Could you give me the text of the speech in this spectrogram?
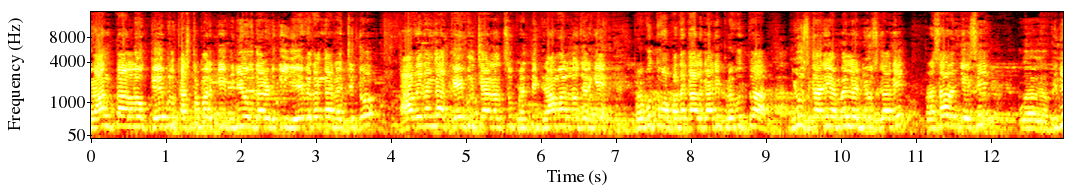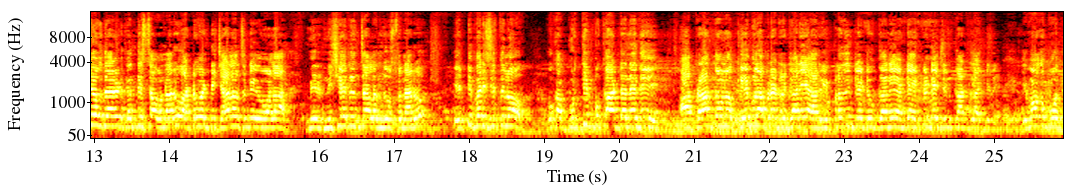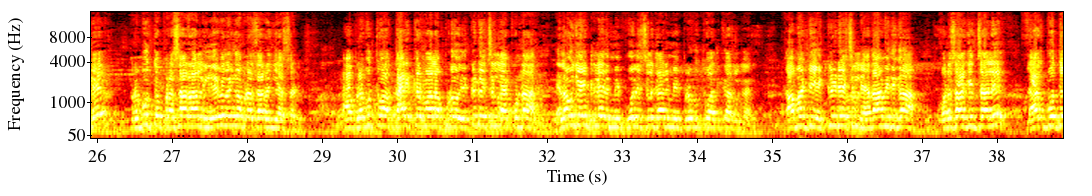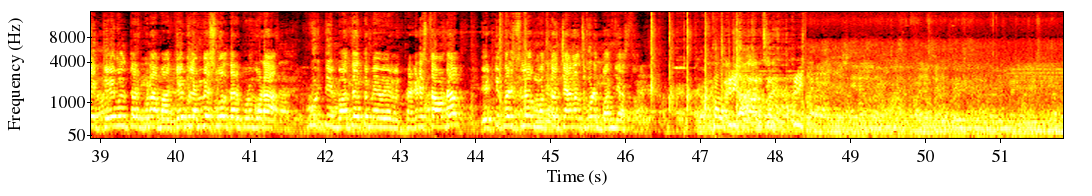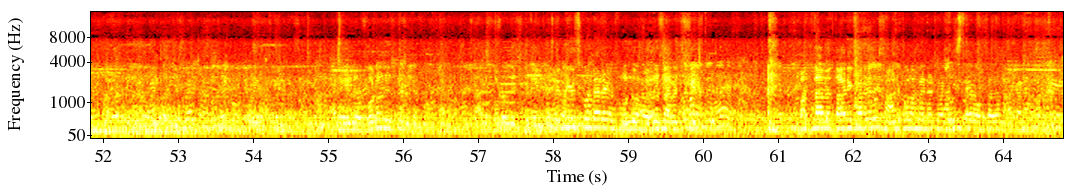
ప్రాంతాల్లో కేబుల్ కస్టమర్కి వినియోగదారుడికి ఏ విధంగా నచ్చిందో ఆ విధంగా కేబుల్ ఛానల్స్ ప్రతి గ్రామాల్లో జరిగే ప్రభుత్వ పథకాలు కానీ ప్రభుత్వ న్యూస్ కానీ ఎమ్మెల్యే న్యూస్ కానీ ప్రసారం చేసి వినియోగదారుడికి అందిస్తూ ఉన్నారు. అటువంటి ఛానల్స్ని ఇవాళ మీరు నిషేధించాలని చూస్తున్నారు. ఎట్టి పరిస్థితిలో ఒక గుర్తింపు కార్డు అనేది ఆ ప్రాంతంలో కేబుల్ ఆపరేటర్ కానీ ఆ రిప్రజెంటేటివ్ కానీ అంటే అక్రిడేషన్ కార్డు లాంటిది ఇవ్వకపోతే ప్రభుత్వ ప్రసారాలు ఏ విధంగా ప్రసారం చేస్తాడు? ఆ ప్రభుత్వ కార్యక్రమాలు అప్పుడు ఎక్రిడేషన్ లేకుండా ఎలవ్ చేయట్లేదు మీ పోలీసులు కానీ మీ ప్రభుత్వ అధికారులు కానీ కాబట్టి ఎక్రిడేషన్ యథావిధిగా కొనసాగించాలి. లేకపోతే కేబుల్ తరఫున మా కేబుల్ ఎంఎస్ఓల తరఫున కూడా పూర్తి మద్దతు మేము ప్రకటిస్తూ ఉంటాం ఎట్టి పరిస్థితుల్లో మొత్తం ఛానల్స్ కూడా బంద్ చేస్తాం. ఫోటోలు తీసుకుంటారు ఫోటోలు తీసుకుంటారు ముందు పెద్దసారి వచ్చి పద్నాలుగు తారీఖు వరకు సానుకూలమైనటువంటి ఇస్తే వస్తుందని నాకు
